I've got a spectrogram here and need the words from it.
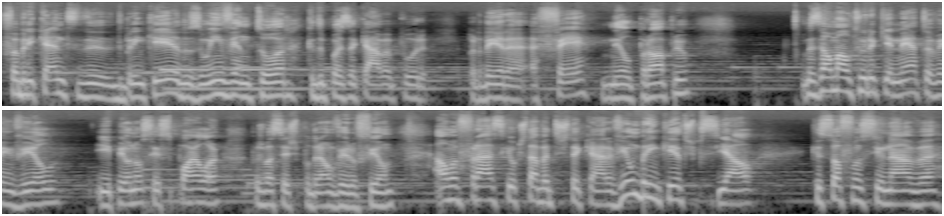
fabricante de, de brinquedos, um inventor que depois acaba por perder a, a fé nele próprio. Mas há uma altura que a neta vem vê-lo e para eu não ser spoiler, depois vocês poderão ver o filme. Há uma frase que eu gostava de destacar. Havia um brinquedo especial que só funcionava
